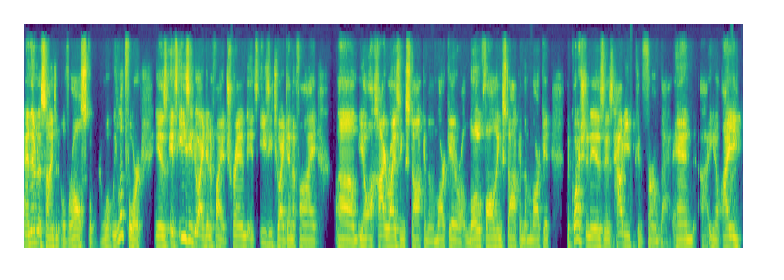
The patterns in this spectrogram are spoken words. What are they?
and then it assigns an overall score. And what we look for is it's easy to identify a trend. It's easy to identify um, you know, a high rising stock in the market or a low falling stock in the market. The question is, is how do you confirm that? And uh, you know, I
